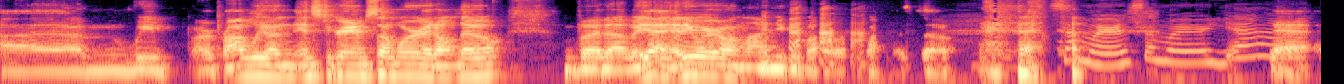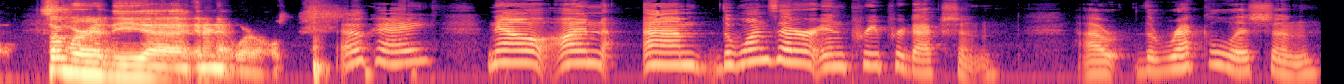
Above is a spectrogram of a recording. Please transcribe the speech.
um, we are probably on Instagram somewhere. I don't know, but uh, but yeah, anywhere online you can follow us. So somewhere, somewhere, yeah. Yeah, somewhere in the uh, internet world. Okay, now on um, the ones that are in pre-production, uh, the recollection.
